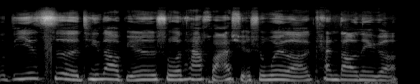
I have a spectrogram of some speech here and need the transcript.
我第一次听到别人说他滑雪是为了看到那个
